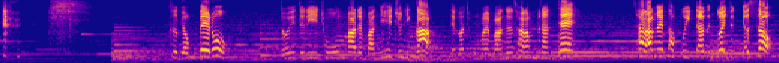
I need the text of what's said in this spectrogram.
그 몇 배로 너희들이 좋은 말을 많이 해주니까 내가 정말 많은 사람들한테 사랑을 받고 있다는 걸 느꼈어.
